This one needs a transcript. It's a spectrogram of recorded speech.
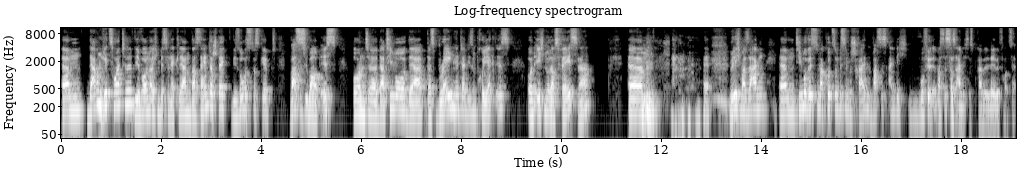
Ähm, darum geht's heute. Wir wollen euch ein bisschen erklären, was dahinter steckt, wieso es das gibt, was es überhaupt ist und äh, da Timo der das Brain hinter diesem Projekt ist und ich nur das Face, ja, ähm, würde ich mal sagen, ähm, Timo, willst du mal kurz so ein bisschen beschreiben, was ist eigentlich, wofür, was ist das eigentlich, das Private Label VZ?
